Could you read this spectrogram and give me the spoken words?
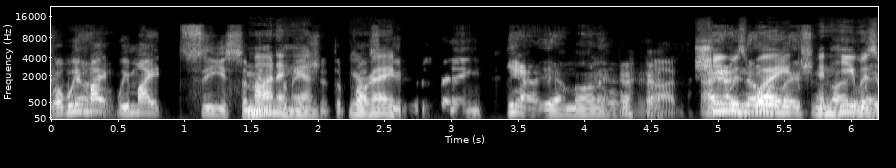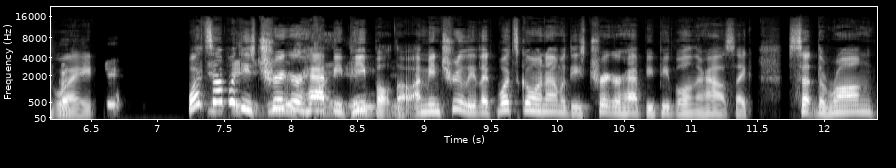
Well, we No. might we might see some Monahan, information if the you're right. prosecutor saying, yeah, yeah, oh, Monahan. "Oh. God, She was no white relation, and he was way, white. it- What's he- up with he- these trigger happy people, though? I mean, truly, like, what's going on with these trigger happy people in their house? Like, set the wrong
